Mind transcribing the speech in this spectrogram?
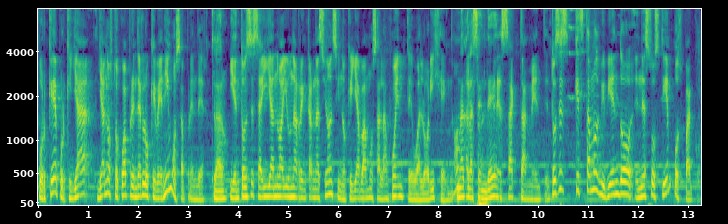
¿Por qué? Porque ya, ya nos tocó aprender lo que venimos a aprender. Claro. Y entonces ahí ya no hay una reencarnación, sino que ya vamos a la fuente o al origen, ¿no? Una trascender. Exactamente. Entonces, ¿qué estamos viviendo en estos tiempos, Paco?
